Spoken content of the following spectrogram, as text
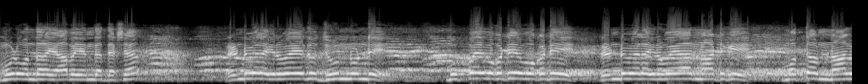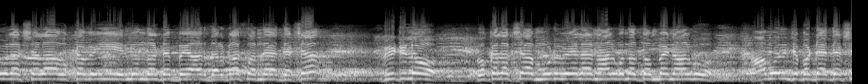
మూడు వందల యాభై ఎనిమిది అధ్యక్ష. రెండు వేల ఇరవై ఐదు జూన్ నుండి ముప్పై ఒకటి ఒకటి రెండు వేల ఇరవై ఆరు నాటికి మొత్తం నాలుగు లక్షల ఒక్క వెయ్యి ఎనిమిది వందల డెబ్బై ఆరు దరఖాస్తులు అందాయి అధ్యక్ష. వీటిలో ఒక లక్ష మూడు వేల నాలుగు వందల తొంభై నాలుగు ఆమోదించబడ్డాయి అధ్యక్ష.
